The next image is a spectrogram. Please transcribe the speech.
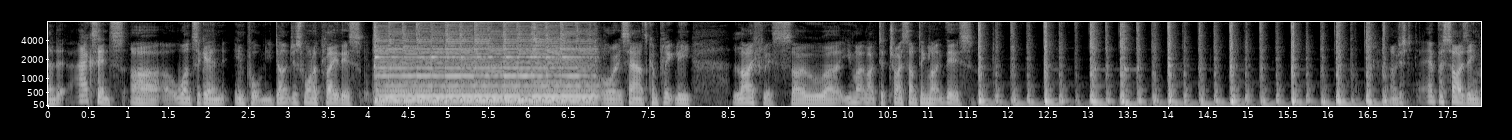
And accents are once again important. You don't just want to play this or it sounds completely lifeless. So uh, you might like to try something like this. I'm just emphasizing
